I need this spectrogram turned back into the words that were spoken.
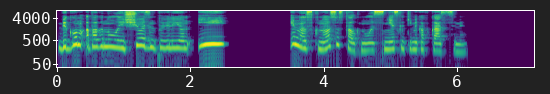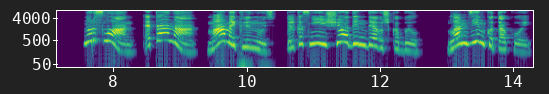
бегом обогнула еще один павильон и... И нос к носу столкнулась с несколькими кавказцами. Нурслан, это она! Мамой клянусь! Только с ней еще один девушка был. Блондинку такой.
